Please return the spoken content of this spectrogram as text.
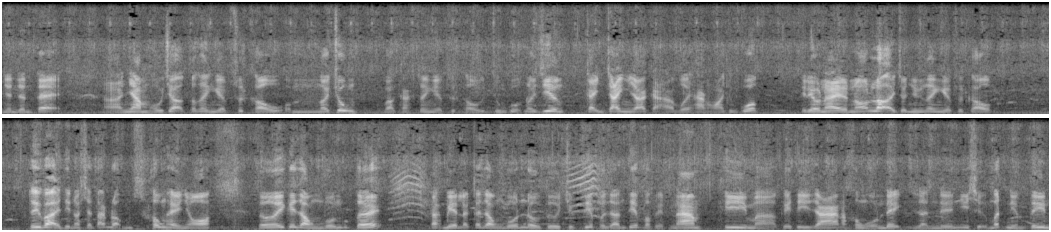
nhân dân tệ nhằm hỗ trợ các doanh nghiệp xuất khẩu nói chung và các doanh nghiệp xuất khẩu Trung Quốc nói riêng, cạnh tranh giá cả với hàng hóa Trung Quốc. Thì điều này nó lợi cho những doanh nghiệp xuất khẩu. Tuy vậy thì nó sẽ tác động không hề nhỏ tới cái dòng vốn quốc tế đặc biệt là các dòng vốn đầu tư trực tiếp và gián tiếp vào Việt Nam khi mà cái tỷ giá nó không ổn định dẫn đến như sự mất niềm tin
